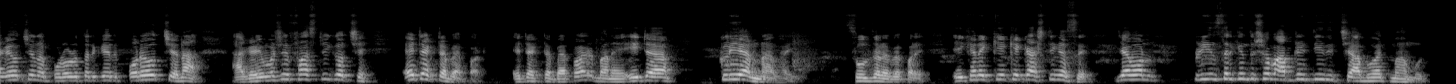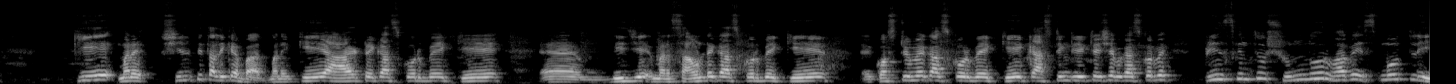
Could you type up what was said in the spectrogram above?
আগে হচ্ছে না? পনেরো তারিখের পরে হচ্ছে না? আগামী মাসের ফার্স্ট উইক হচ্ছে। এটা একটা ব্যাপার। এটা একটা ব্যাপার। মানে এটা ক্লিয়ার না ভাই সোলজারের ব্যাপারে। এইখানে কে কে কাস্টিং আছে? যেমন প্রিন্সের কিন্তু সব আপডেট দিয়ে দিচ্ছে আবহাত মাহমুদ। কে মানে শিল্পী তালিকা বাদ মানে কে আর্টে কাজ করবে, কে বিজে মানে সাউন্ডে কাজ করবে, কে কস্টিউমে কাজ করবে, কে কাস্টিং ডিরেক্টর হিসেবে কাজ করবে প্রিন্স কিন্তু সুন্দরভাবে স্মুথলি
